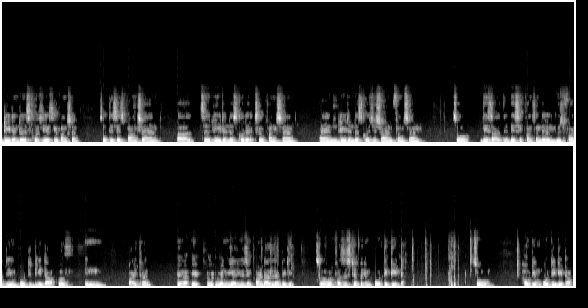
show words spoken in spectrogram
read underscore csv function. So this is function the read underscore excel function and read underscore json function. So these are the basic functions that are used for the import the data in python. It, when we are using pandas library so our first step import the data so how to import the data?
